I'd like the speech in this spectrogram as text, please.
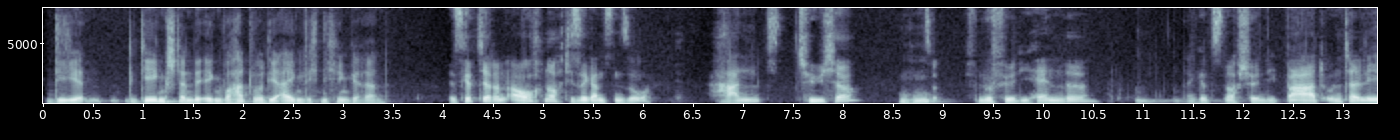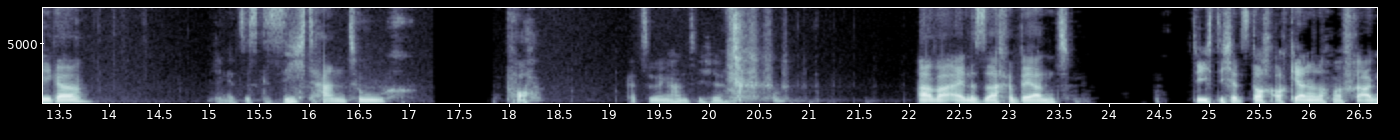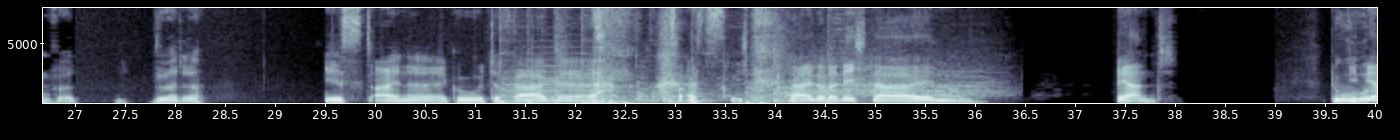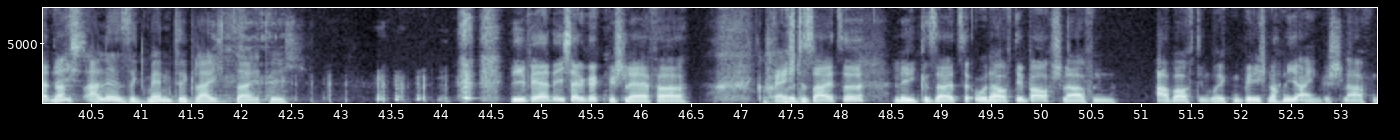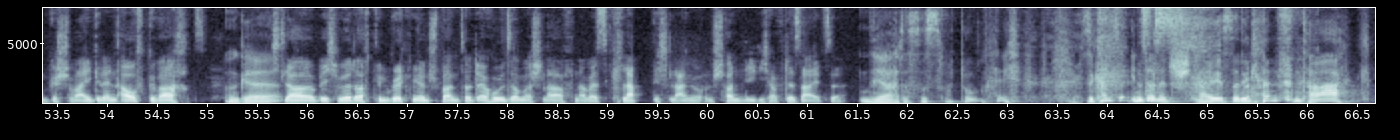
die, die Gegenstände irgendwo hat, wo die eigentlich nicht hingehören. Es gibt ja dann auch noch diese ganzen so Handtücher, Mhm. so, nur für die Hände. Dann gibt's noch schön die Badunterleger. Dann gibt's das Gesichthandtuch. Boah, ganze Menge Handtücher. Aber eine Sache, Bernd, die ich dich jetzt doch auch gerne noch mal fragen würd, würde, ist eine gute Frage. Das heißt es nicht. Nein oder nicht? Nein. Bernd, Du werde machst ich- alle Segmente gleichzeitig. wie werde ich ein Rückenschläfer? Rechte Seite, linke Seite oder auf dem Bauch schlafen. Aber auf dem Rücken bin ich noch nie eingeschlafen, geschweige denn aufgewacht. Okay. Ich glaube, ich würde auf dem Rücken entspannter und erholsamer schlafen, aber es klappt nicht lange und schon liege ich auf der Seite. Ja, das ist so dumm. Ey. Diese ganze Internet-Scheiße den ganzen Tag.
